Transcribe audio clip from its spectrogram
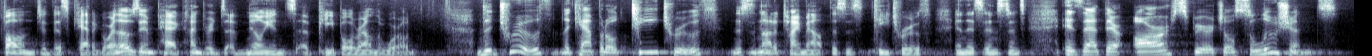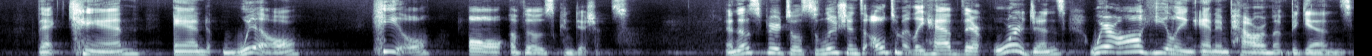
fall into this category. And those impact hundreds of millions of people around the world. The truth, the capital T truth, this is not a timeout, this is T truth in this instance, is that there are spiritual solutions that can and will heal all of those conditions. And those spiritual solutions ultimately have their origins where all healing and empowerment begins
